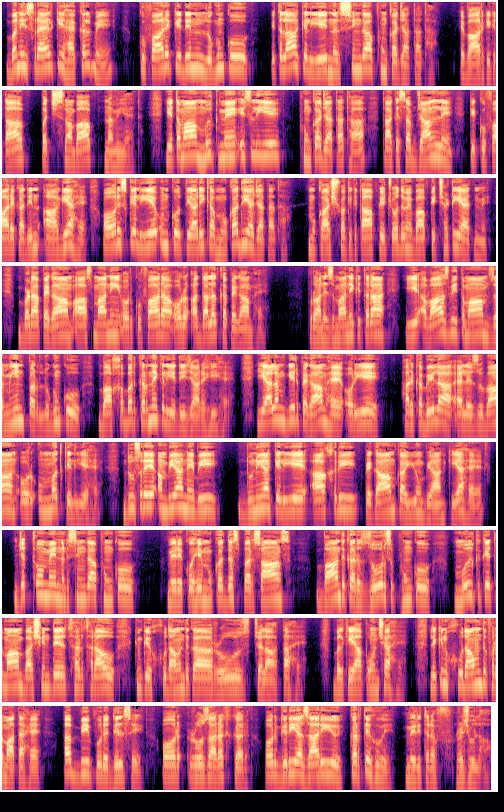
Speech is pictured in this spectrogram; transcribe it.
بن اسرائیل کی ہیکل میں کفارے کے دن لوگوں کو اطلاع کے لیے نرسنگا پھونکا جاتا تھا۔ ابار کی کتاب پچیسواں باپ نویت یہ تمام ملک میں اس لیے پھونکا جاتا تھا تاکہ سب جان لیں کہ کفارے کا دن آ گیا ہے اور اس کے لیے ان کو تیاری کا موقع دیا جاتا تھا۔ مکاشفہ کی کتاب کے چودہویں باپ کی چھٹی آیت میں، بڑا پیغام آسمانی اور کفارہ اور عدالت کا پیغام ہے۔ پرانے زمانے کی طرح یہ آواز بھی تمام زمین پر لوگوں کو باخبر کرنے کے لیے دی جا رہی ہے۔ یہ عالمگیر پیغام ہے اور یہ ہر قبیلہ اہل زبان اور امت کے لیے ہے۔ دوسرے انبیاء نے بھی دنیا کے لیے آخری پیغام کا یوں بیان کیا ہے، جتھوں میں نرسنگا پھونکو، میرے کوہ مقدس پر سانس باندھ کر زور سے پھونکو، ملک کے تمام باشندے تھر تھراؤ کیونکہ خداوند کا روز چلا آتا ہے۔ بلکہ آ پہنچا ہے، لیکن خداوند فرماتا ہے، اب بھی پورے دل سے اور روزہ رکھ کر اور گریا زاری کرتے ہوئے میری طرف رجوع لاؤ۔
